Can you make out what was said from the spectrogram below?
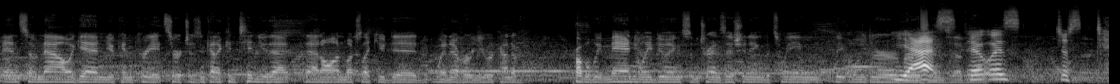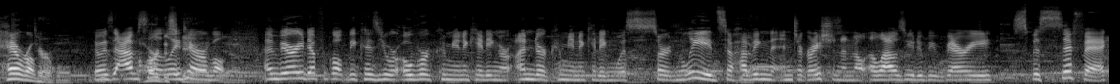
And so now, again, you can create searches and kind of continue that, that on, much like you did whenever you were kind of probably manually doing some transitioning between the older Yes, versions of it was just terrible. Terrible. It was absolutely terrible. yeah. And very difficult because you were over communicating or under communicating with certain leads. So having the integration and allows you to be very specific.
